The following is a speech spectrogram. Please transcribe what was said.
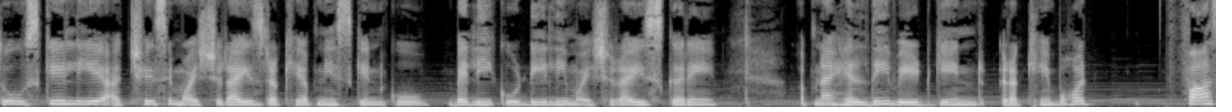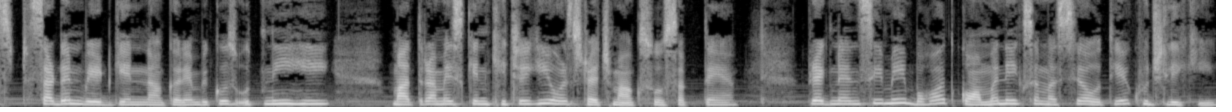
तो उसके लिए अच्छे से मॉइस्चराइज रखें अपनी स्किन को बेली को डेली मॉइस्चराइज करें, अपना हेल्दी वेट गेन रखें, बहुत फास्ट सडन वेट गेन ना करें बिकॉज़ उतनी ही मात्रा में स्किन खिंचेगी और स्ट्रेच मार्क्स हो सकते हैं। प्रेगनेंसी में बहुत कॉमन एक समस्या होती है खुजली की।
